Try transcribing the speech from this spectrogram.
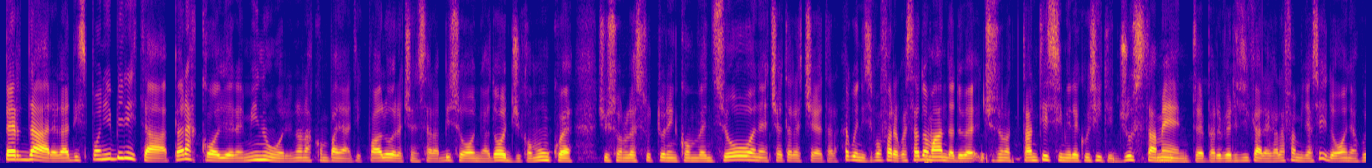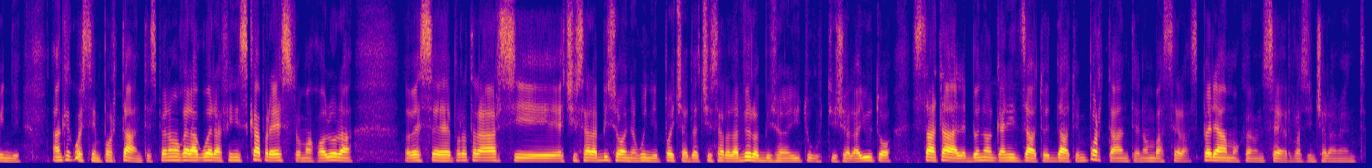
per dare la disponibilità per accogliere minori non accompagnati qualora ce ne sarà bisogno. Ad oggi comunque ci sono le strutture in convenzione eccetera eccetera. Quindi si può fare questa domanda dove ci sono tantissimi requisiti giustamente per verificare che la famiglia sia idonea quindi anche questo è importante. Speriamo che la guerra finisca presto ma qualora dovesse protrarsi e ci sarà bisogno quindi poi ci sarà davvero bisogno di tutti cioè l'aiuto statale ben organizzato organizzato e dato importante non basterà, speriamo che non serva sinceramente.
